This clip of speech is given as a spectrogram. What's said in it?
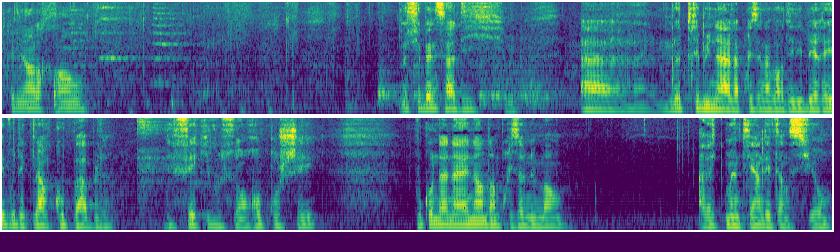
Le tribunal rend. Monsieur Ben Sadi, euh, le tribunal, après en avoir délibéré, vous déclare coupable des faits qui vous sont reprochés, vous condamne à un an d'emprisonnement avec maintien en détention,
